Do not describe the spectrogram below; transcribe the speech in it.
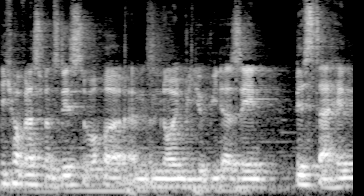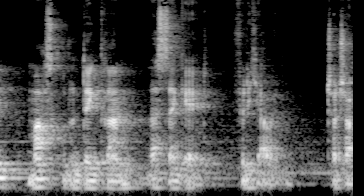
Ich hoffe, dass wir uns nächste Woche ähm, im neuen Video wiedersehen. Bis dahin, mach's gut und denk dran, lass dein Geld für dich arbeiten. Ciao, ciao.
